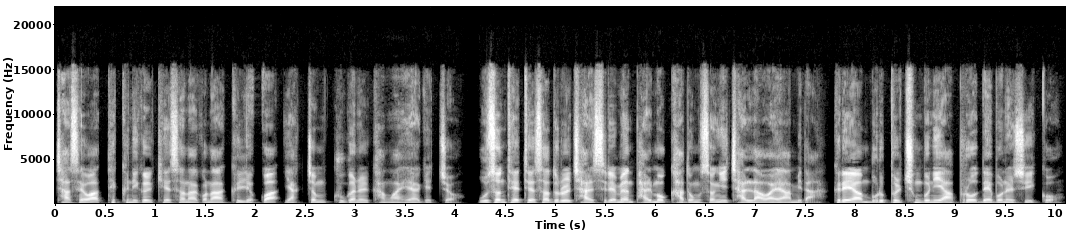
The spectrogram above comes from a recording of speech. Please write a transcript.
자세와 테크닉을 개선하거나 근력과 약점 구간을 강화해야겠죠. 우선 대퇴사두를 잘 쓰려면 발목 가동성이 잘 나와야 합니다. 그래야 무릎을 충분히 앞으로 내보낼 수 있고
